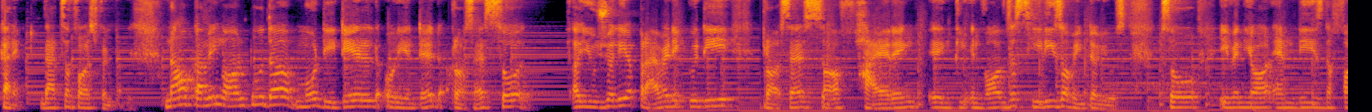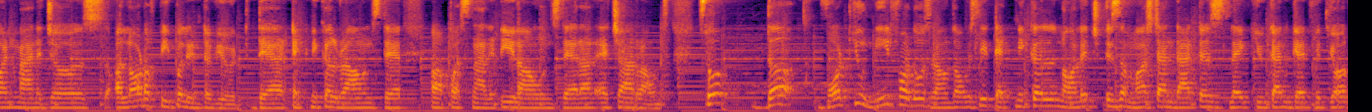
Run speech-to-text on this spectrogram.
Correct. That's a first filter. Now, coming on to the more detailed oriented process. So, uh, usually a private equity process of hiring involves a series of interviews. So even your mds the fund managers a lot of people interviewed. There are technical rounds there are personality rounds there are hr rounds. So the what you need for those rounds obviously technical knowledge is a must and that is like you can get with your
